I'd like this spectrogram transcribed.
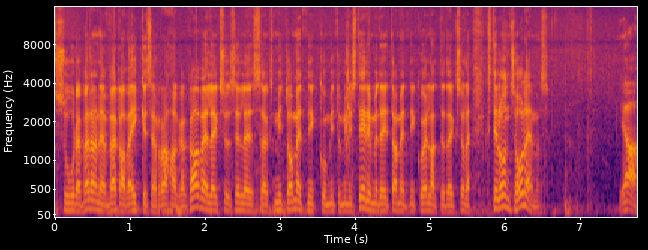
suurepärane, väga väikese rahaga ka veel, eks ju, selle eest saaks mitu ametnikku, mitu ministeeriumitäit ametnikku elatada, eks ole. kas teil on see olemas? ja,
